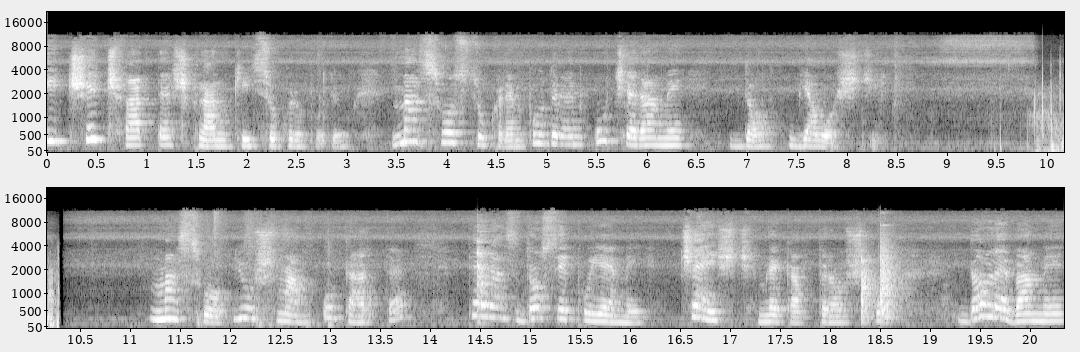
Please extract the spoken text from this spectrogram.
i 3 czwarte szklanki cukru pudru. Masło z cukrem pudrem ucieramy do białości. Masło już mam utarte. Teraz dosypujemy część mleka w proszku, dolewamy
